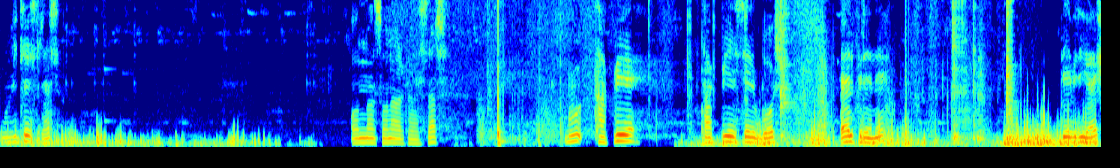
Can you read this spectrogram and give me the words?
bu vitesler. Ondan sonra arkadaşlar bu takviye takviye eseri boş. El freni, debriyaj,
